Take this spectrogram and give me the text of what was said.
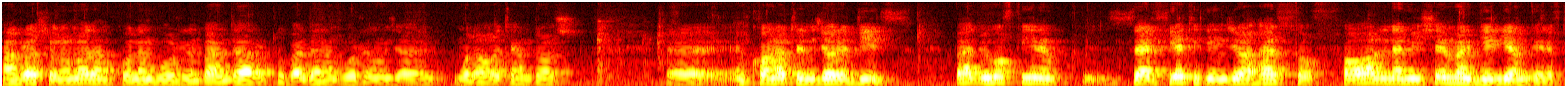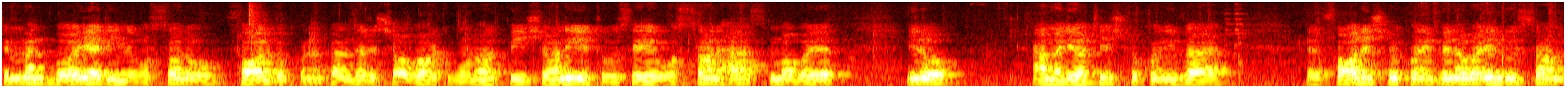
همراهشون اومدم کلا بردیم بندر تو بندرم بردیم اونجا. ملاقات هم داشت. امکانات اینجا رو دید بعد می‌گفت که این ظرفیتی که اینجا هست و فعال نمیشه من گریم گرفته من باید این استان رو فعال بکنم. بندر چابهار که به عنوان پیشانی توسعه استان هست ما باید اینو عملیاتیش بکنیم و فعالش بکنیم بنابراین دوستان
